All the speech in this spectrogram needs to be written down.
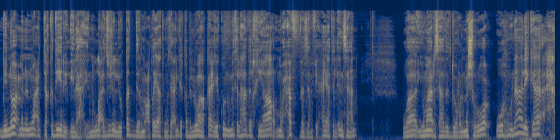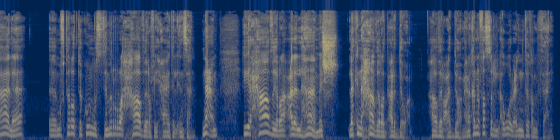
بنوع من أنواع التقدير الإلهي، إن الله عز وجل يقدر معطيات متعلقة بالواقع يكون مثل هذا الخيار محفزا في حياة الإنسان ويمارس هذا الدور المشروع وهنالك حالة مفترض تكون مستمرة حاضرة في حياة الإنسان، نعم هي حاضرة على الهامش لكنها حاضرة على الدوام، حاضرة على الدوام، يعني خلينا نفصل الأول وبعدين ننتقل للثاني.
